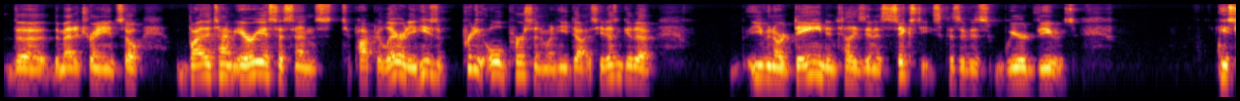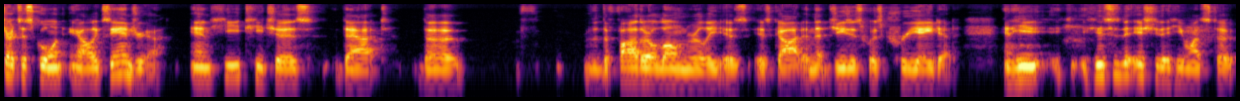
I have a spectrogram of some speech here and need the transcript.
the the Mediterranean. So by the time Arius ascends to popularity, he's a pretty old person when he does. He doesn't get a even ordained until he's in his 60s because of his weird views. He starts a school in Alexandria and he teaches that the the Father alone really is is God, and that Jesus was created, and he this is the issue that he wants to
